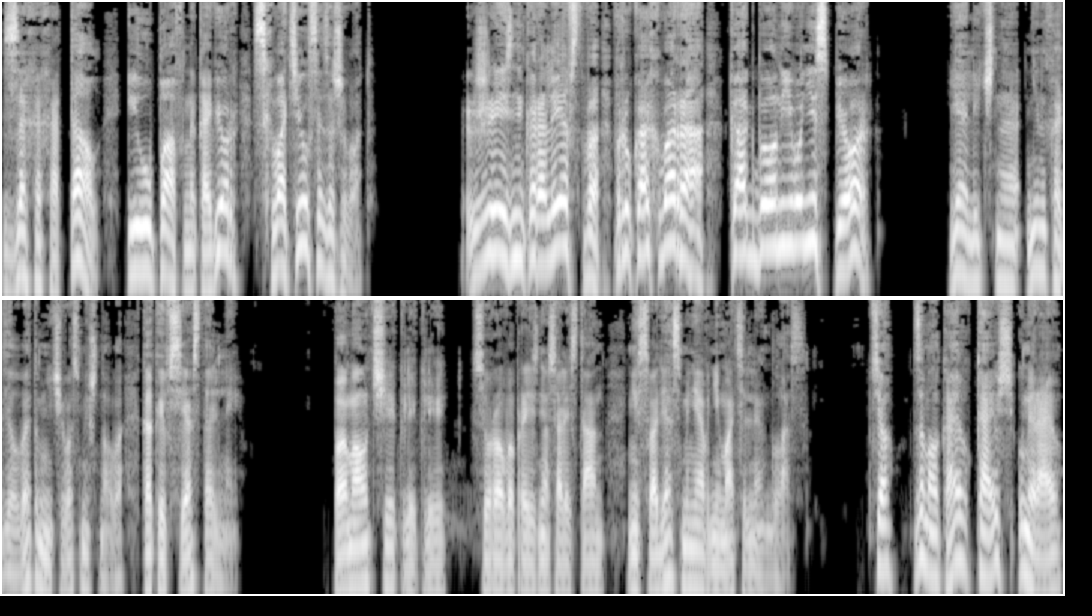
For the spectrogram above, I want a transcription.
захохотал и, упав на ковер, схватился за живот. «Жизнь королевства в руках вора, как бы он его не спер!» Я лично не находил в этом ничего смешного, как и все остальные. «Помолчи, Кликли», — сурово произнес Алистан, не сводя с меня внимательных глаз. Все, замолкаю, каюсь, умираю.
